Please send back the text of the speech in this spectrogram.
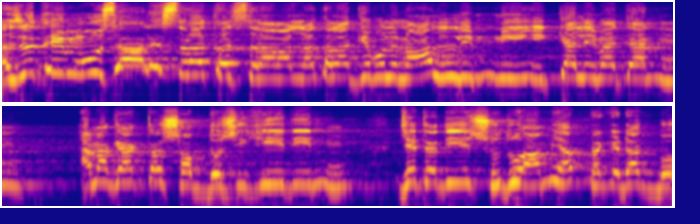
হজরত মুসা আলাইসালাম আল্লাহ তালাকে বলেন আল্লিমনি কালিমাতান। আমাকে একটা শব্দ শিখিয়ে দিন, যেটা দিয়ে শুধু আমি আপনাকে ডাকবো।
